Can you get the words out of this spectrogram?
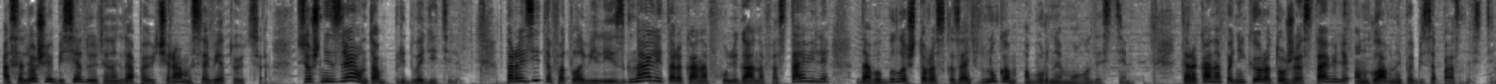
а с Алешей беседует иногда по вечерам и советуется. Все ж не зря он там предводитель. Паразитов отловили и изгнали, тараканов-хулиганов оставили, дабы было что рассказать внукам о бурной молодости. Таракана-паникера тоже оставили, он главный по безопасности.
